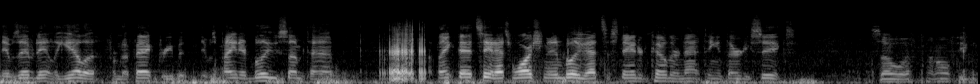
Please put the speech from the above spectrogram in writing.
It was evidently yellow from the factory, but it was painted blue sometime. I think that's it. That's Washington Blue. That's the standard color 1936. So, uh, I don't know if you can,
